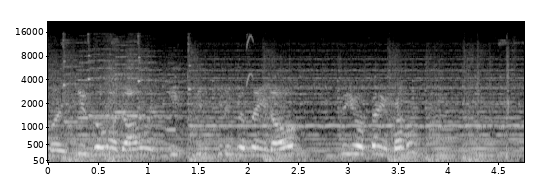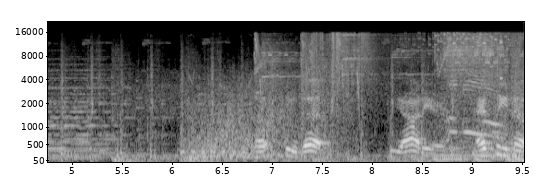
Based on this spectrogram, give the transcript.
But keep going, Donald. You, you, you do your thing, dog. Do your thing, brother. Oh, do that. Be out of here. Actually, no.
